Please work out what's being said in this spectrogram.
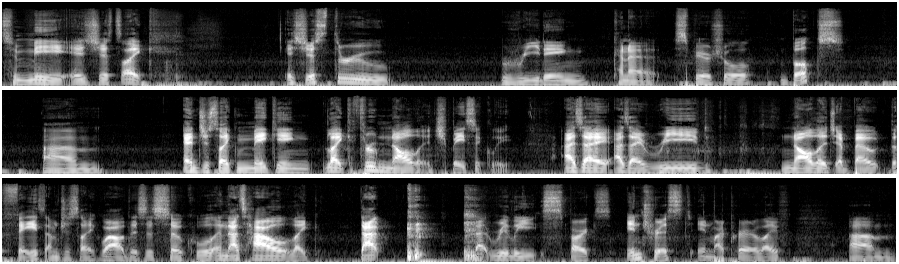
to me is just like it's just through reading kind of spiritual books, um, and just like making like through knowledge, basically. As I as I read knowledge about the faith i'm just like wow this is so cool and that's how like that that really sparks interest in my prayer life um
